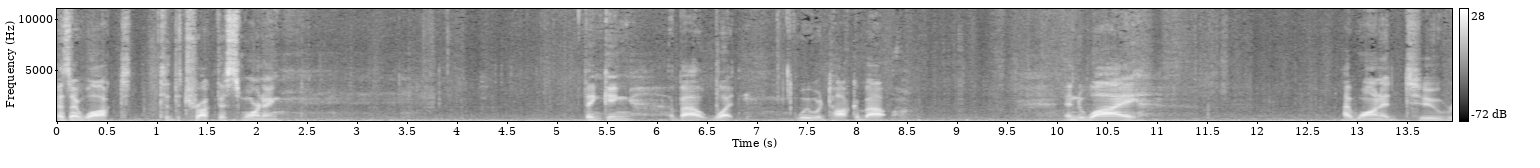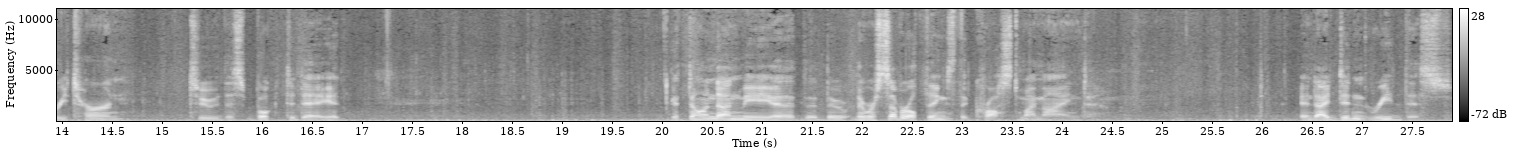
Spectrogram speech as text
As I walked to the truck this morning, thinking about what we would talk about and why I wanted to return to this book today. It it dawned on me uh, there, there were several things that crossed my mind. And I didn't read this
